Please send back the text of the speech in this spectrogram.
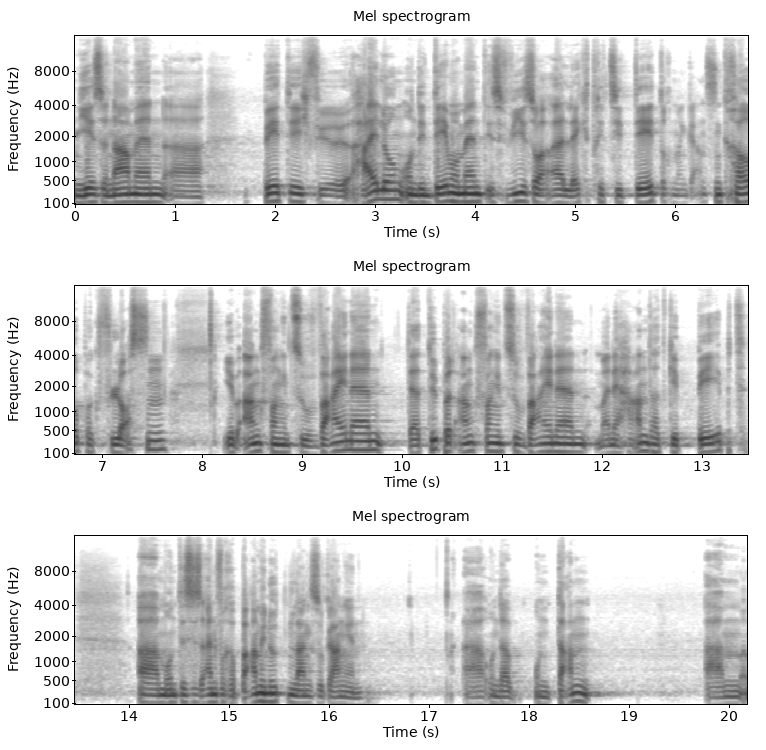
In Jesu Namen äh, bete ich für Heilung und in dem Moment ist wie so eine Elektrizität durch meinen ganzen Körper geflossen. Ich habe angefangen zu weinen, der Typ hat angefangen zu weinen, meine Hand hat gebebt ähm, und das ist einfach ein paar Minuten lang so gegangen. Äh, und, und dann ähm,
